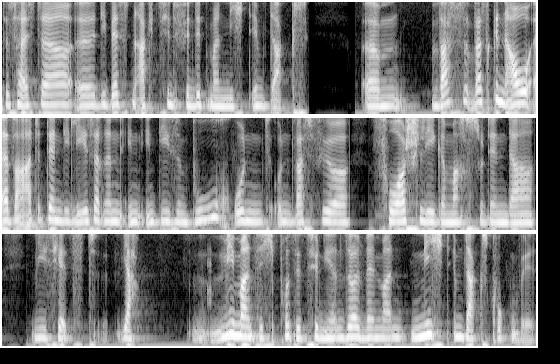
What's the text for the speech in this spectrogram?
das heißt, da äh, die besten Aktien findet man nicht im DAX. Ähm, was, was genau erwartet denn die Leserin in, in diesem Buch und, und was für Vorschläge machst du denn da, wie es jetzt, ja, wie man sich positionieren soll, wenn man nicht im DAX gucken will?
